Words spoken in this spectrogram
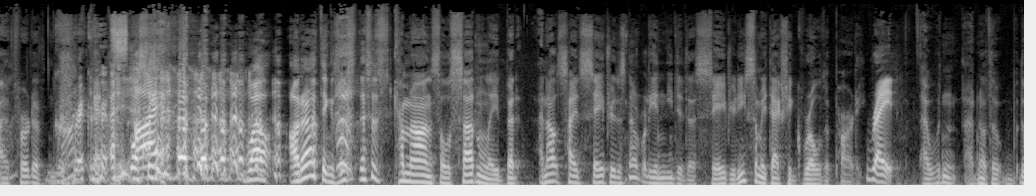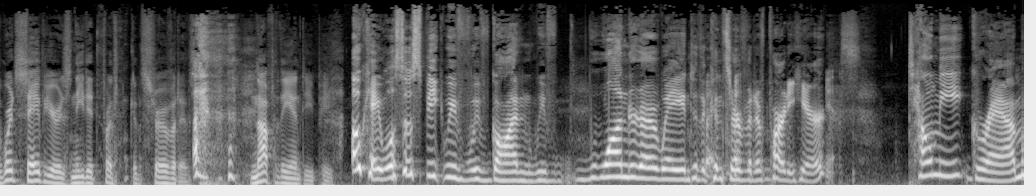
I've heard of crickets. well, another thing is this, this is coming on so suddenly, but an outside savior, there's not really needed a savior. You need somebody to actually grow the party. Right. I wouldn't, I don't know, the, the word savior is needed for the conservatives, not for the NDP. Okay, well, so speak, we've, we've gone, we've wandered our way into the conservative party here. Yes. Tell me, Graham,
